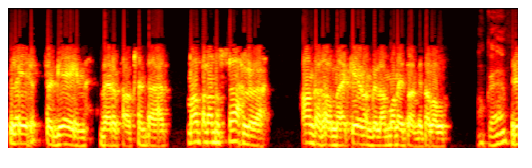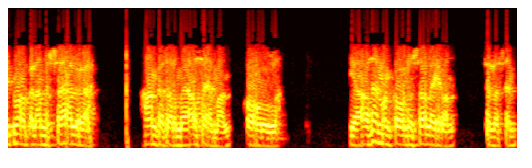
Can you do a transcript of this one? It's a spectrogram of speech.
play the game-vertauksen tähän. Mä oon pelannut sählyä Hankasalmen ja Kirkonkylän monitoimitalolla. Okay. Nyt mä oon pelannut sählyä Hankasalmen aseman koululla. Ja aseman koulun sali on sellaisen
